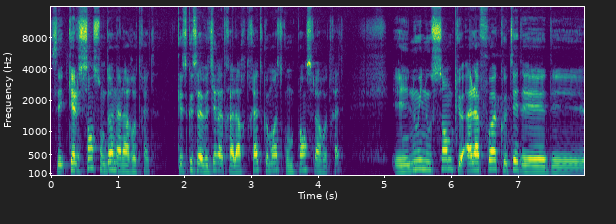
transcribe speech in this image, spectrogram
c'est quel sens on donne à la retraite? Qu'est-ce que ça veut dire être à la retraite? Comment est-ce qu'on pense la retraite? Et nous, il nous semble qu'à la fois côté des,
